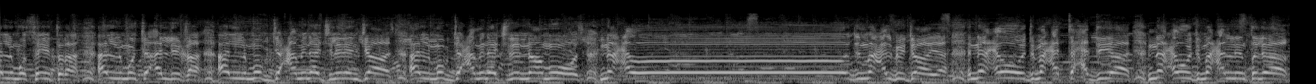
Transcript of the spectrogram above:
المسيطرة المتألقة المبدعة من أجل الإنجاز المبدعة من أجل الناموس. نعود. نعود مع البداية نعود مع التحديات نعود مع الانطلاق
